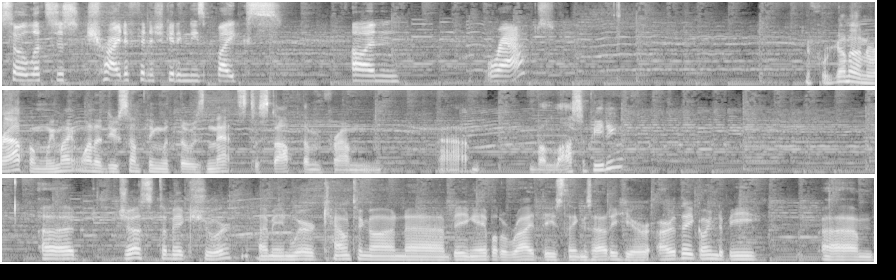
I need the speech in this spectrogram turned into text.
So let's just try to finish getting these bikes unwrapped. If we're gonna unwrap them, we might want to do something with those nets to stop them from um, velocipeding. Uh, just to make sure, I mean, we're counting on uh, being able to ride these things out of here. Are they going to be um,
